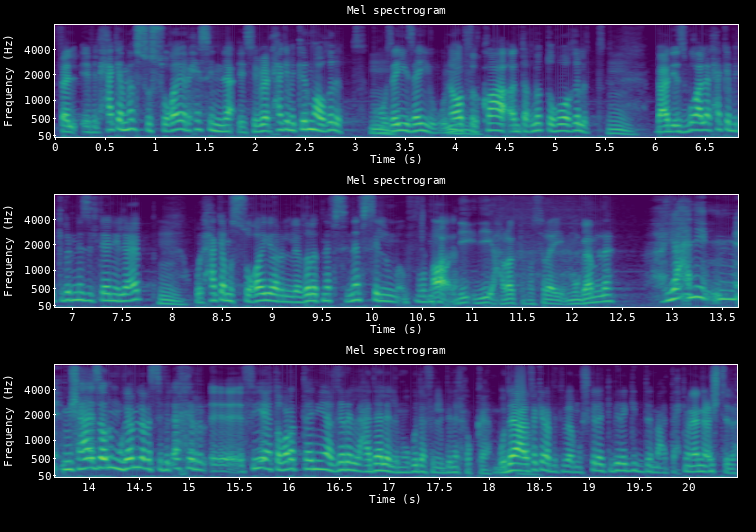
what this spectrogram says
فالحكم نفسه الصغير يحس إن الحكم الكبير ما هو غلط هو. زي زيه ونقعد في. القاعة أنت غلطت وهو غلط مم. بعد أسبوع على الحكم الكبير نزل تاني لعب مم. والحكم الصغير اللي غلط نفس نفس الم... آه دي دي حضرتك تفسرها إيه مجاملة يعني م- مش عايز أقول مجاملة بس في الآخر آه، في اعتبارات تانية غير العدالة اللي موجودة في بين الحكام. وده على فكرة بتبقى مشكلة كبيرة جدا مع التحكيم لأن أنا عشت ده.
